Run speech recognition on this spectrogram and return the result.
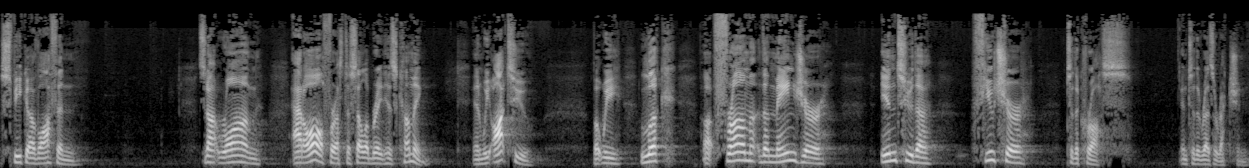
speak of often. It's not wrong at all for us to celebrate his coming, and we ought to, but we look uh, from the manger into the future to the cross, into the resurrection.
